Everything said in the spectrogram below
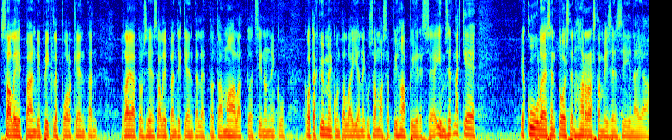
salibändi, pickleball-kentän rajat on siihen salibändikentälle tota, maalattu, että siinä on niinku kohta kymmenkunta lajia niinku samassa pihapiirissä ja ihmiset näkee ja kuulee sen toisten harrastamisen siinä ja,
